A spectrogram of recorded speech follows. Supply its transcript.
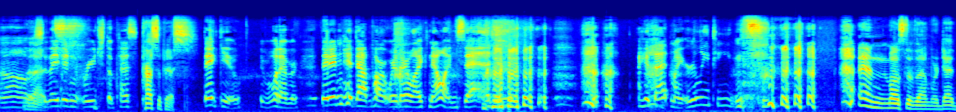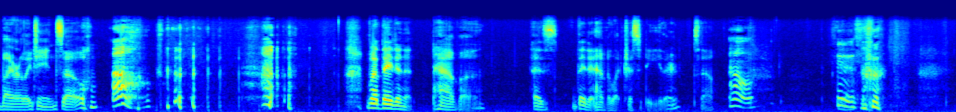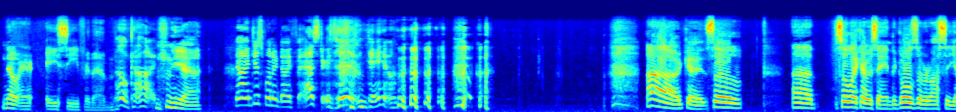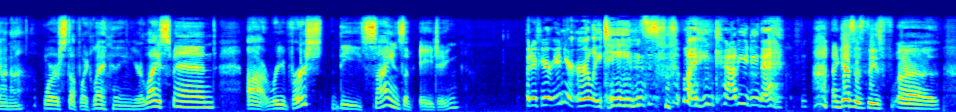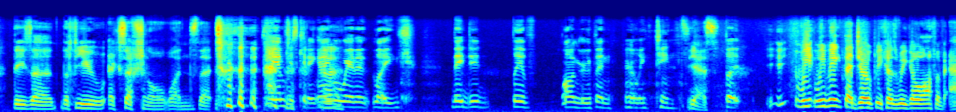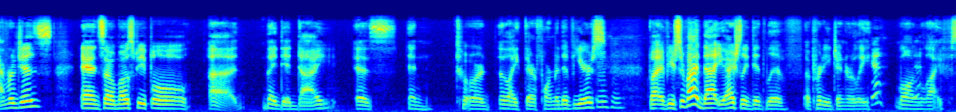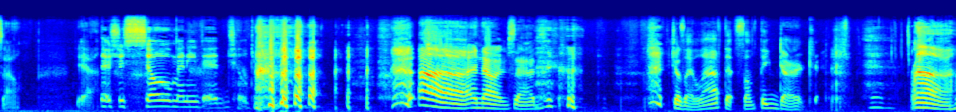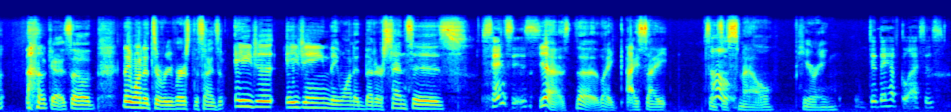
Oh, so they didn't reach the pest. precipice. Thank you. Whatever. They didn't hit that part where they're like, now I'm sad. I hit that in my early teens. And most of them were dead by early teens, so Oh. but they didn't have uh, as they didn't have electricity either. So Oh. Hmm. no air, AC for them. Oh God. yeah. No, I just want to die faster then. Damn. Ah, okay. So, uh, so like I was saying, the goals of Rasayana were stuff like lengthening your lifespan, uh, reverse the signs of aging. But if you're in your early teens, like, how do you do that? I guess it's these, uh, these, uh, the few exceptional ones that, I am just kidding. I am aware that, like, they did live longer than early teens. yes. But we we make that joke because we go off of averages, and so most people uh, they did die as in toward like their formative years. But if you survived that, you actually did live a pretty generally Yeah, long yeah. life. So, yeah. there's just so many dead children. Ah, and now I'm sad because I laughed at something dark. Ah, okay. So they wanted to reverse the signs of age aging. They wanted better senses. Senses? Yes, the like eyesight, sense Oh. of smell, hearing. Did they have glasses?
